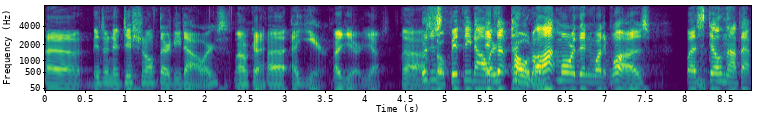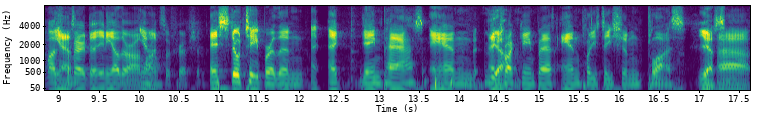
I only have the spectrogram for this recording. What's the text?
uh, is an additional thirty dollars Okay. uh, a year. a year, yeah. Uh, Which is- fifty dollars a, it's total. a lot more than what it was, but still not that much Yes. compared to any other online Yeah. subscription. It's still cheaper than a, a Game Pass and Yeah. Xbox Game Pass and PlayStation Plus. Yes. Uh,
